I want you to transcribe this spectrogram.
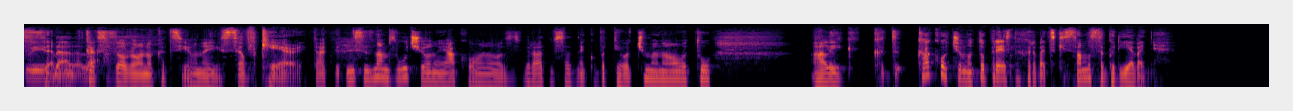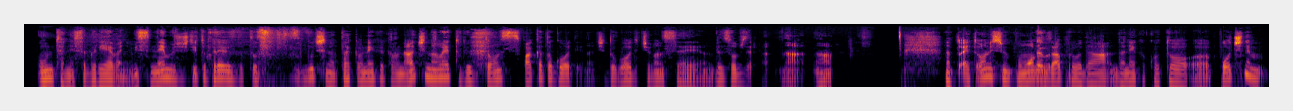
svi, da, da, da. Kak se zove ono kad si onaj self-care i takve. Mislim, znam, zvuči ono jako, ono, vjerojatno sad neko vrti očima na ovo tu, ali kako ćemo to prevesti na hrvatski? Samo sagrijevanje. Unutarnje sagrijevanje. Mislim, ne možeš ti to prevesti da to zvuči na takav nekakav način, ali eto, ljudi, to vam se svaka dogodi. Znači, dogodit će vam se bez obzira na, na na to, eto, oni su mi pomogli zapravo da, da nekako to uh, počnem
